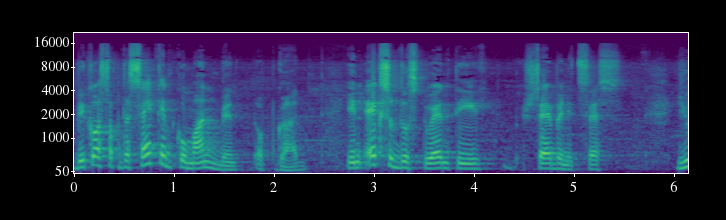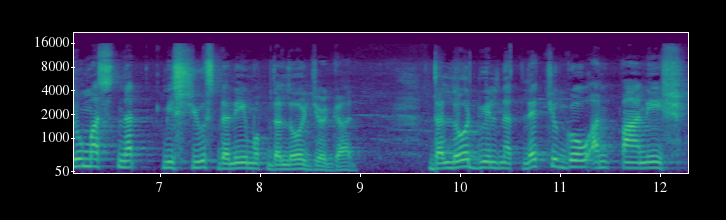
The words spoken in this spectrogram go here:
because of the second commandment of God, in Exodus 27 it says, You must not misuse the name of the Lord your God. The Lord will not let you go unpunished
